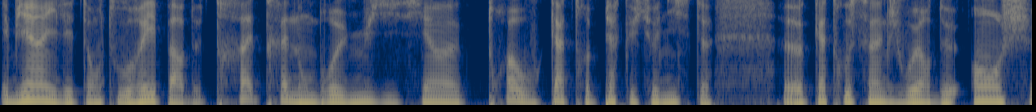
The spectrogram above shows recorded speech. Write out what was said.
eh bien, il est entouré par de très très nombreux musiciens, trois ou quatre percussionnistes, euh, quatre ou cinq joueurs de hanches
